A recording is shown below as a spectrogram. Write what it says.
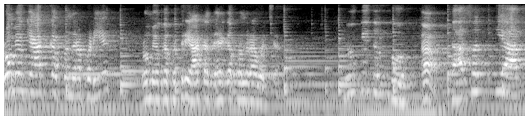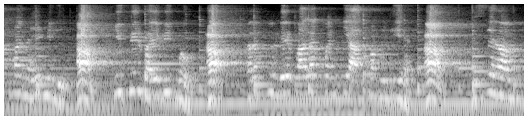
रोमियो के आठ का पंद्रह पढ़िए। रोमियो का पत्री आठ अध्याय का पंद्रह वचन। क्योंकि तुमको हाँ। दासत्व की आत्मा नहीं मिली हाँ। कि फिर भयभीत हो। हाँ। परंतु ले बालकपन की आत्मा मिली है। हाँ। जिससे हम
